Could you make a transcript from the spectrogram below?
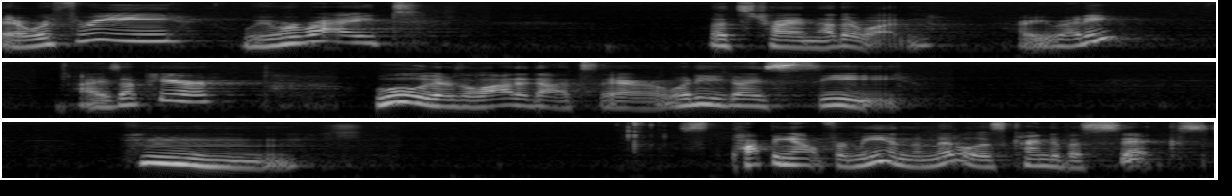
there were three. We were right. Let's try another one. Are you ready? Eyes up here. Ooh, there's a lot of dots there. What do you guys see? Hmm. Popping out for me in the middle is kind of a six,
